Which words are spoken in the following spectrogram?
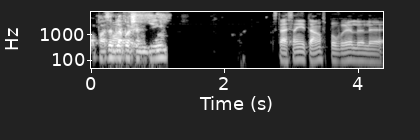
on pensait à la prochaine game. C'était assez intense pour vrai. Là,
